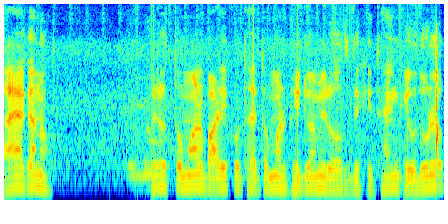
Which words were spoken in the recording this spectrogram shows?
হ্যাঁ কেন? তোমার বাড়ি কোথায়? তোমার ভিডিও আমি রোজ দেখি। থ্যাংক ইউ দুর্লভ।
